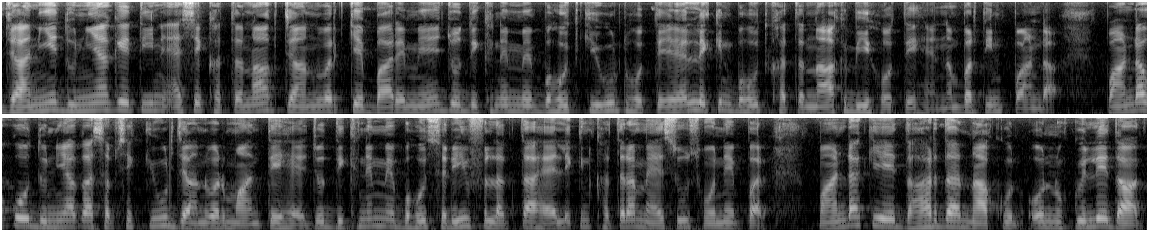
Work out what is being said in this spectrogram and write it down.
जानिए दुनिया के तीन ऐसे खतरनाक जानवर के बारे में जो दिखने में बहुत क्यूट होते हैं, लेकिन बहुत खतरनाक भी होते हैं। नंबर तीन, पांडा। पांडा को दुनिया का सबसे क्यूट जानवर मानते हैं, जो दिखने में बहुत शरीफ लगता है, लेकिन खतरा महसूस होने पर पांडा के धारदार नाखून और नुकीले दांत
